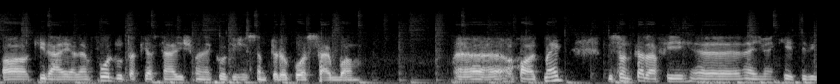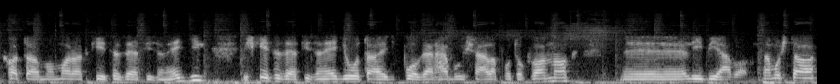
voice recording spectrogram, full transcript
a király ellen fordult, aki aztán el is menekült, és hiszem Törökországban halt meg, viszont Kadhafi 42 évig hatalma maradt 2011-ig, és 2011 óta egy polgárháborús állapotok vannak Líbiában. Na most a,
